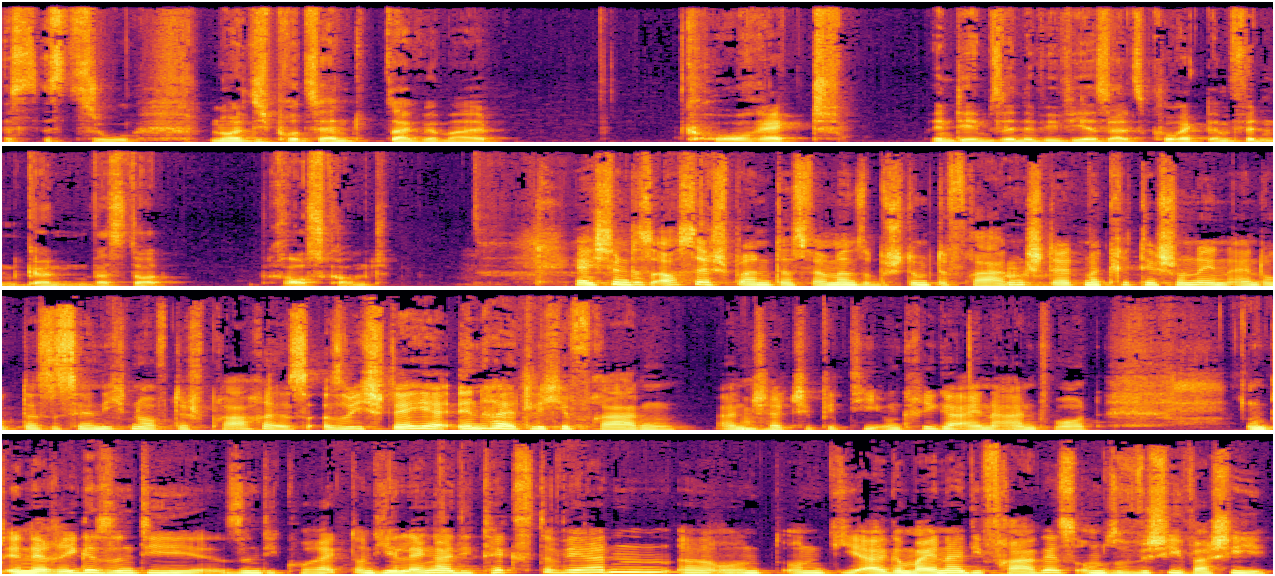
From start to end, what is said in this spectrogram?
Es ist zu 90 Prozent, sagen wir mal, korrekt in dem Sinne, wie wir es als korrekt empfinden können, was dort rauskommt. Ja, ich finde das auch sehr spannend, dass wenn man so bestimmte Fragen stellt, man kriegt ja schon den Eindruck, dass es ja nicht nur auf der Sprache ist. Also ich stelle ja inhaltliche Fragen an mhm. ChatGPT und kriege eine Antwort. Und in der Regel sind die, sind die korrekt. Und je länger die Texte werden äh, und, und je allgemeiner die Frage ist, umso wischiwaschi,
